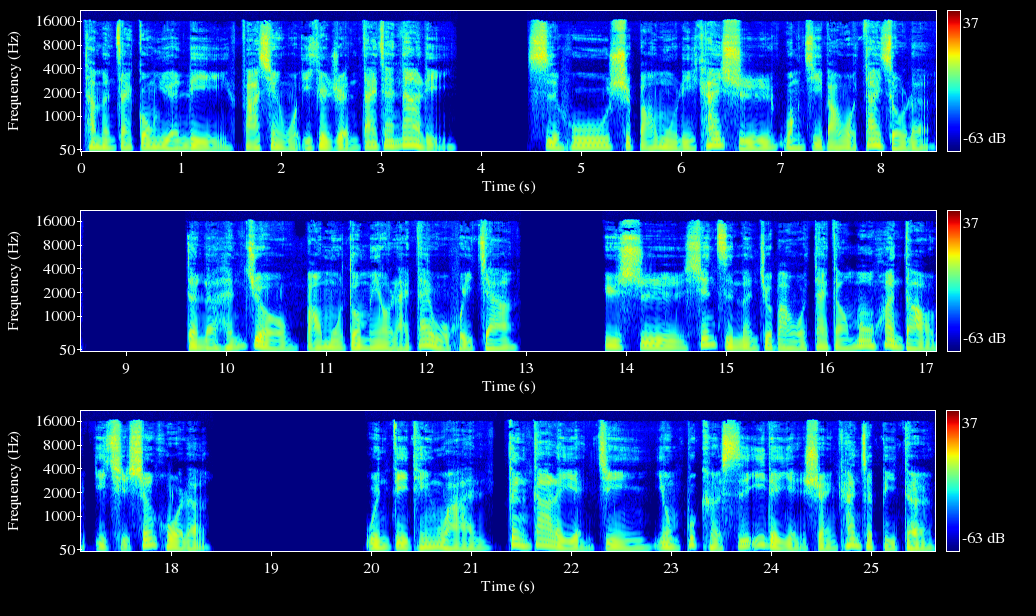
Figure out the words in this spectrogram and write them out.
他们在公园里发现我一个人待在那里，似乎是保姆离开时忘记把我带走了。”等了很久，保姆都没有来带我回家。于是仙子们就把我带到梦幻岛一起生活了。温蒂听完，瞪大了眼睛，用不可思议的眼神看着彼得。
